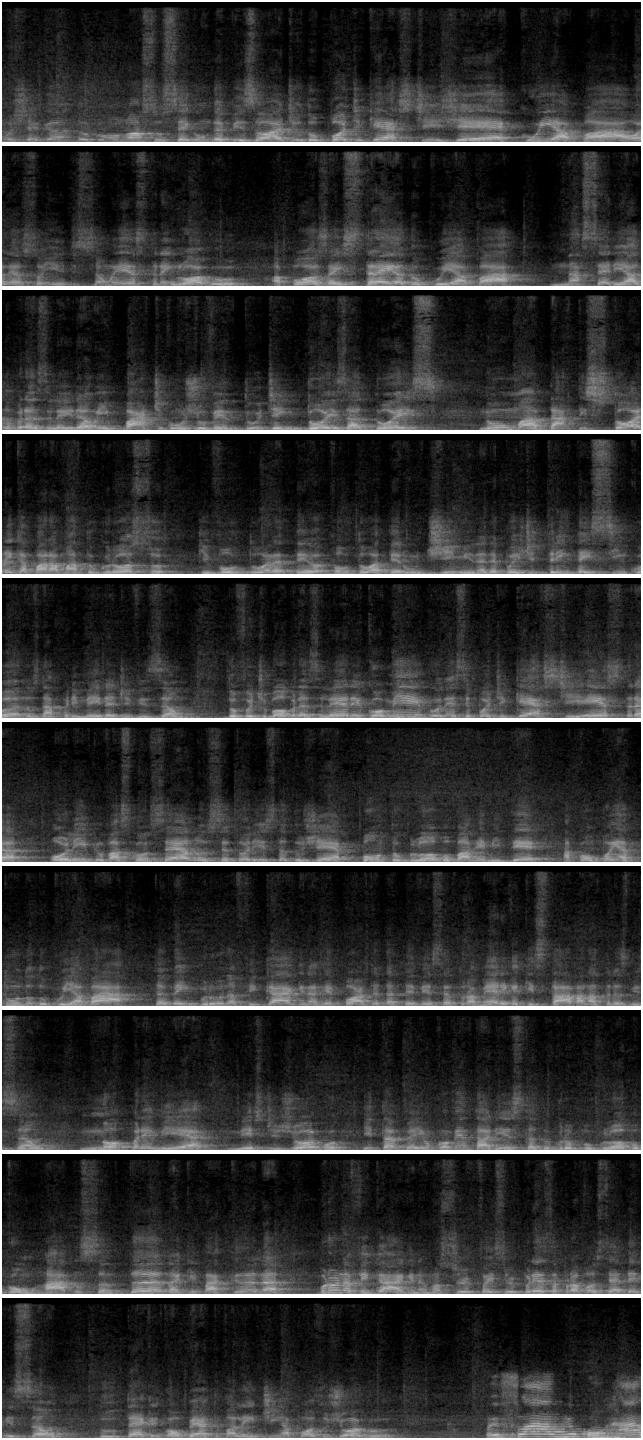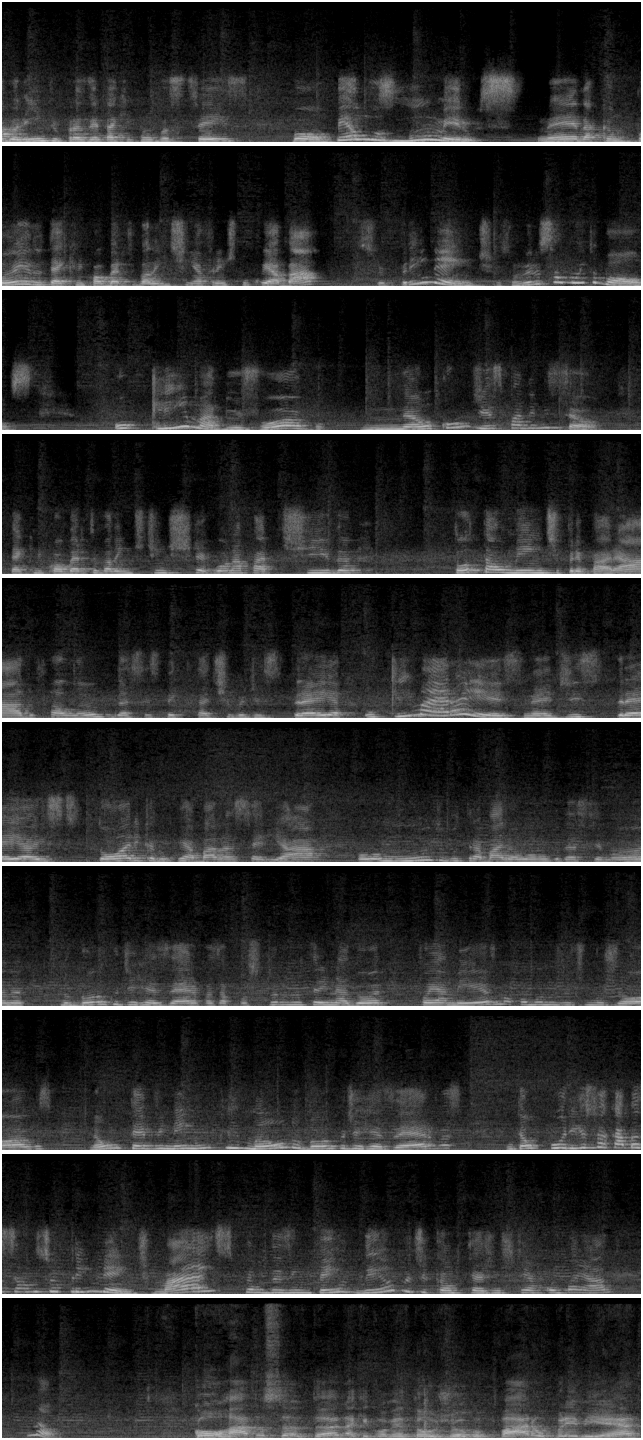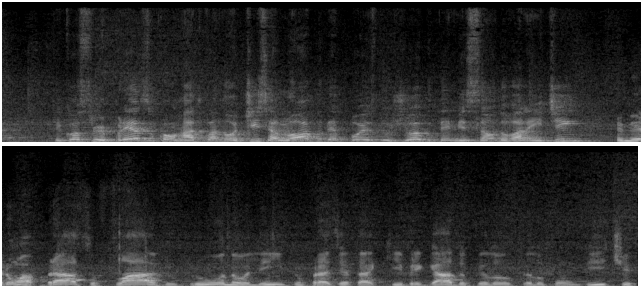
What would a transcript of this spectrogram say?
estamos chegando com o nosso segundo episódio do podcast GE Cuiabá. Olha só, em edição extra, hein? Logo após a estreia do Cuiabá na Série A do Brasileirão, empate com Juventude em 2 a 2 numa data histórica para Mato Grosso, que voltou a ter, voltou a ter um time, né, depois de 35 anos na primeira divisão do futebol brasileiro. E comigo nesse podcast extra, Olímpio Vasconcelos, setorista do GE. Globo MT, acompanha tudo do Cuiabá. Também Bruna Ficagna, repórter da TV Centro-América, que estava na transmissão no Premier neste jogo. E também o comentarista do Grupo Globo, Conrado Santana. Que bacana! Bruna Ficagna, uma sur foi surpresa para você a demissão do técnico Alberto Valentim após o jogo? Oi, Flávio, Conrado, Olímpio, prazer estar aqui com vocês. Bom, pelos números né, da campanha do técnico Alberto Valentim à frente do Cuiabá, surpreendente. Os números são muito bons. O clima do jogo não condiz com a demissão. O técnico Alberto Valentim chegou na partida totalmente preparado, falando dessa expectativa de estreia. O clima era esse, né? De estreia histórica do Cuiabá na Série A. Falou muito do trabalho ao longo da semana. No banco de reservas, a postura do treinador foi a mesma como nos últimos jogos. Não teve nenhum climão no banco de reservas. Então, por isso acaba sendo surpreendente. Mas, pelo desempenho dentro de campo que a gente tem acompanhado, não. Conrado Santana, que comentou o jogo para o Premier. Ficou surpreso, Conrado, com a notícia logo depois do jogo, demissão do Valentim? Primeiro, um abraço, Flávio, Bruno, Olímpio, um prazer estar aqui, obrigado pelo, pelo convite.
